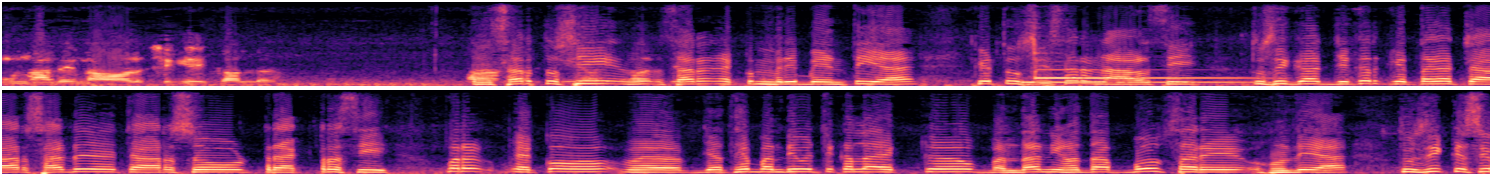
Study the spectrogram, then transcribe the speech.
ਉਹਨਾਂ ਦੇ ਨਾਲ ਸੀਗੇ ਕੱਲ ਸਰ ਤੁਸੀਂ ਸਰ ਇੱਕ ਮੇਰੀ ਬੇਨਤੀ ਹੈ ਕਿ ਤੁਸੀਂ ਸਰ ਨਾਲ ਸੀ। ਤੁਸੀਂ ਗਾ ਜ਼ਿਕਰ ਕੀਤਾ ਗਿਆ 4 450 ਟਰੈਕਟਰ ਸੀ। ਪਰ ਇੱਕ ਜਥੇਬੰਦੀ ਵਿੱਚ ਇਕੱਲਾ ਇੱਕ ਬੰਦਾ ਨਹੀਂ ਹੁੰਦਾ ਬਹੁਤ ਸਾਰੇ ਹੁੰਦੇ ਆ। ਤੁਸੀਂ ਕਿਸੇ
